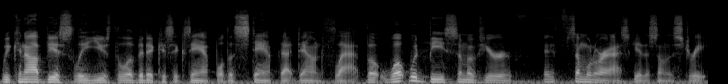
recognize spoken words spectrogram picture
we can obviously use the Leviticus example to stamp that down flat. But what would be some of your, if someone were asking you this on the street,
